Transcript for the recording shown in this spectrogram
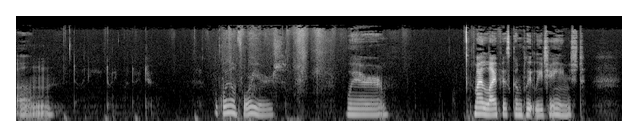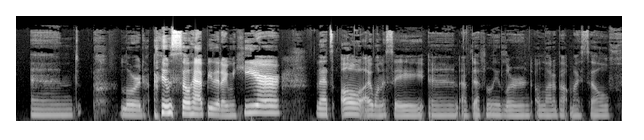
Um, 20, 21, 22. Well, going on four years where my life is completely changed. And Lord, I am so happy that I'm here. That's all I want to say. And I've definitely learned a lot about myself.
